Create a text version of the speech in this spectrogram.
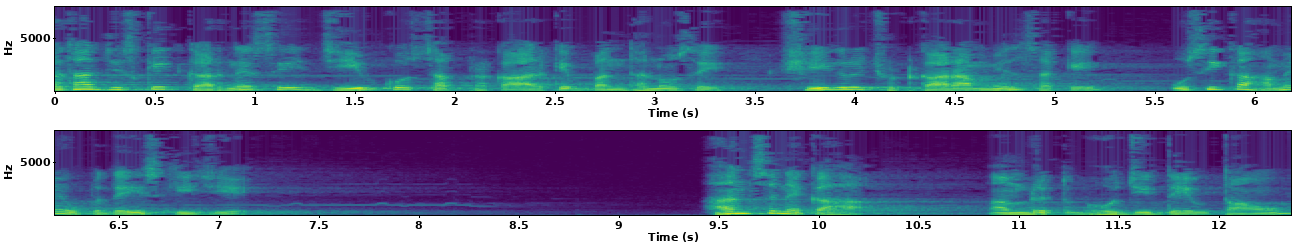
तथा जिसके करने से जीव को सब प्रकार के बंधनों से शीघ्र छुटकारा मिल सके, उसी का हमें उपदेश कीजिए। हंस ने कहा, अमृत भोजी देवताओं,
